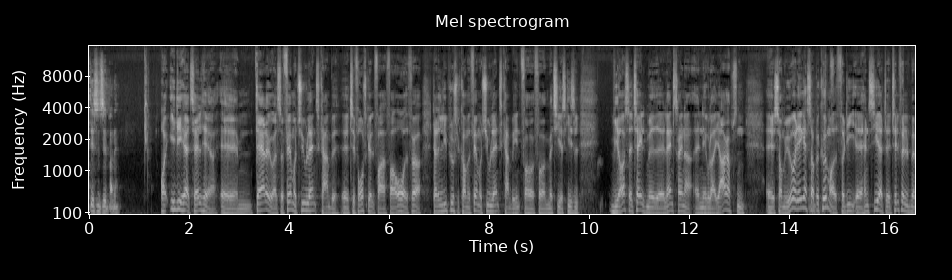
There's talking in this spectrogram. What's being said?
det er sådan set bare det. Og i de her tal her, øh, der er der jo altså 25 landskampe øh, til forskel fra, fra året før. Der er der lige pludselig kommet 25 landskampe ind for, for Mathias Gissel. Vi har også øh, talt med øh, landstræner øh, Nikolaj Jakobsen, som i øvrigt ikke er så bekymret, fordi han siger, at tilfældet med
